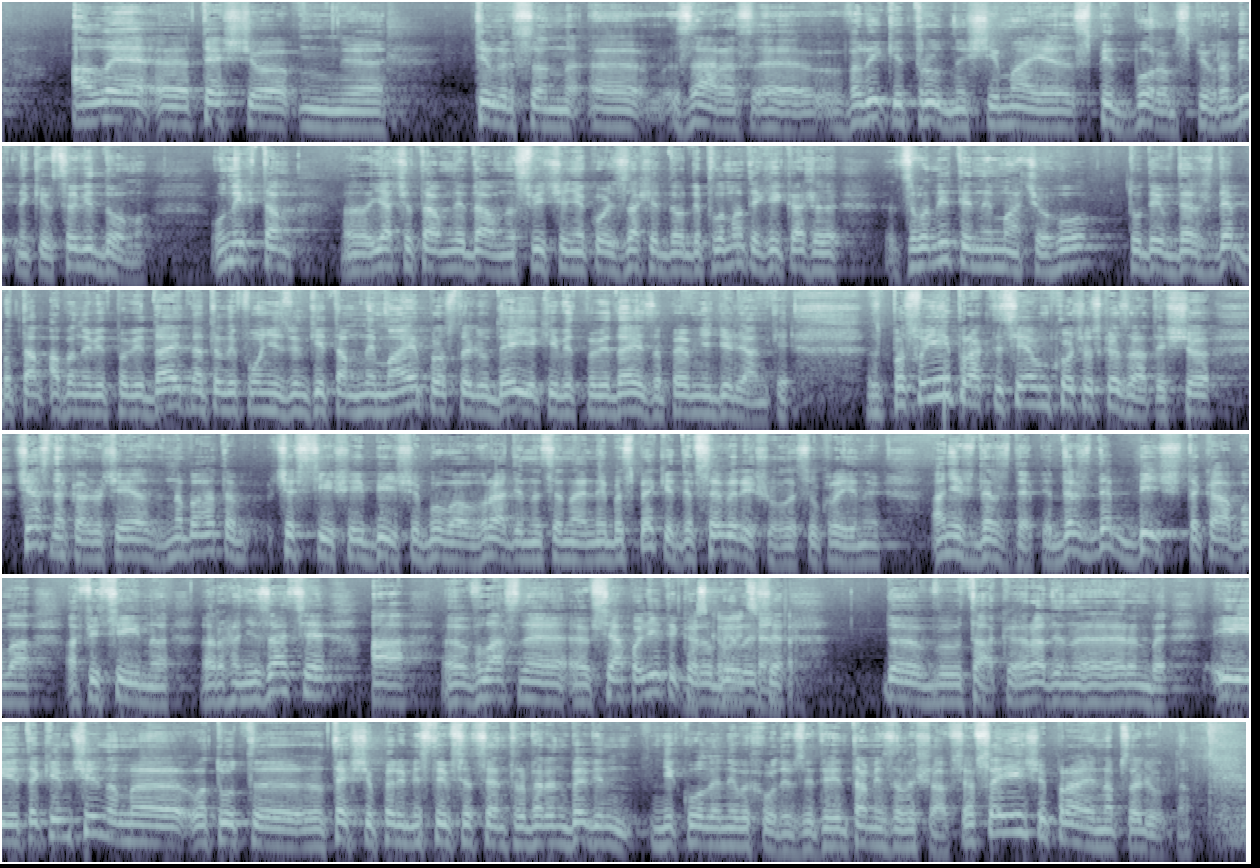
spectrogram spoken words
Але е, те, що е, Тілерсон е, зараз е, великі труднощі має з підбором співробітників, це відомо. У них там, е, я читав недавно свідчення якогось західного дипломата, який каже, дзвонити нема чого туди в Держдеп, бо там або не відповідають на телефонні дзвінки, там немає просто людей, які відповідають за певні ділянки. По своїй практиці я вам хочу сказати, що, чесно кажучи, я набагато частіше і більше бував в Раді національної безпеки, де все вирішувалося Україною, аніж в Держдепі. Держдеп більш така була офіційна організація, а е, власне е, вся політика Мозковий робилася. центр. Е, Так, Ради е, РНБ. І таким чином, е, отут те, що перемістився центр в РНБ, він ніколи не виходив звідти, він там і залишався. Все інше правильно, абсолютно.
